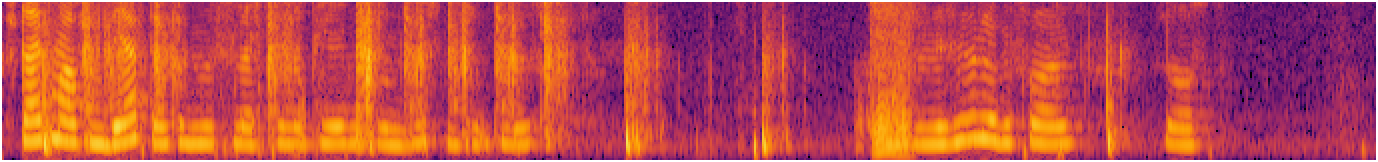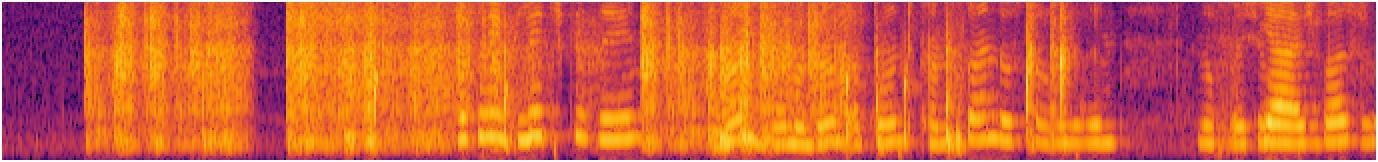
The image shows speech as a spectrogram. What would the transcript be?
Steig mal auf den Berg, dann können wir vielleicht sehen, ob hier irgendwo ein Wüstentempel ist. Ist in eine Höhle gefallen. Lost. Hast du den Glitch gesehen? Nein, wenn man Jump abbonnt, kann es sein, dass da rum noch welche. Ja, ich weiß schon.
